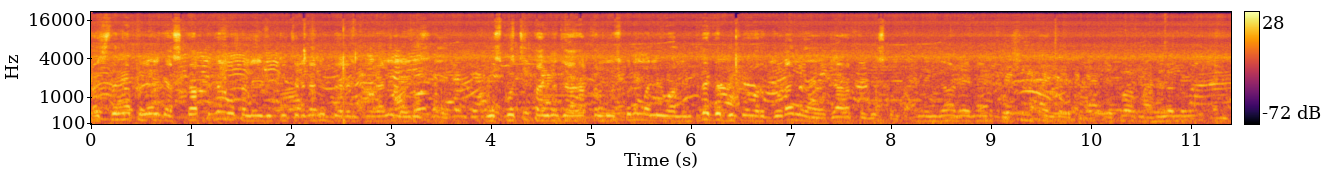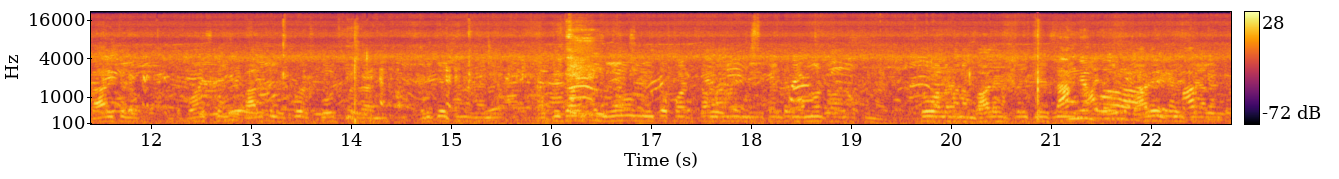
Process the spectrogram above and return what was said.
ఖచ్చితంగా పిల్లలకి ఎస్కార్ట్గా ఒక లేడీ టీచర్ కానీ పేరెంట్స్ని కానీ లేడీస్ని తీసుకొచ్చి తగిన జాగ్రత్తలు తీసుకుని మళ్ళీ వాళ్ళ ఇంటి దగ్గర దిగే వరకు కూడా మేము జాగ్రత్తలు తీసుకుంటాం. ఇంకోటి ఏంటంటే ఎక్కువ మహిళలు అండ్ బాలికలు బాయ్స్ కంటే బాలికలు ఎక్కువ స్పోర్ట్స్లో కానీ ఎడ్యుకేషన్లో కానీ ప్రతి దాంట్లో మేము మీతో పాటు కావాలి మీకంటే ముందుంటామని వస్తున్నారు సో వాళ్ళు మనం బాగా ఎంకరేజ్ చేసి బాగా ఎంకరేజ్ చేయాలంటే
